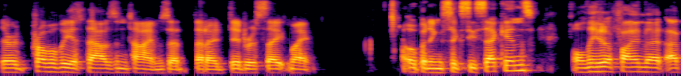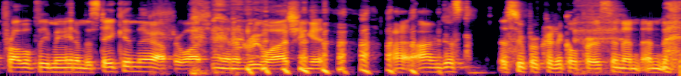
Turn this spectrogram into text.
there were probably a thousand times that, that I did recite my opening 60 seconds, only to find that I probably made a mistake in there after watching it and rewatching it. I, am just a super critical person, and, and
